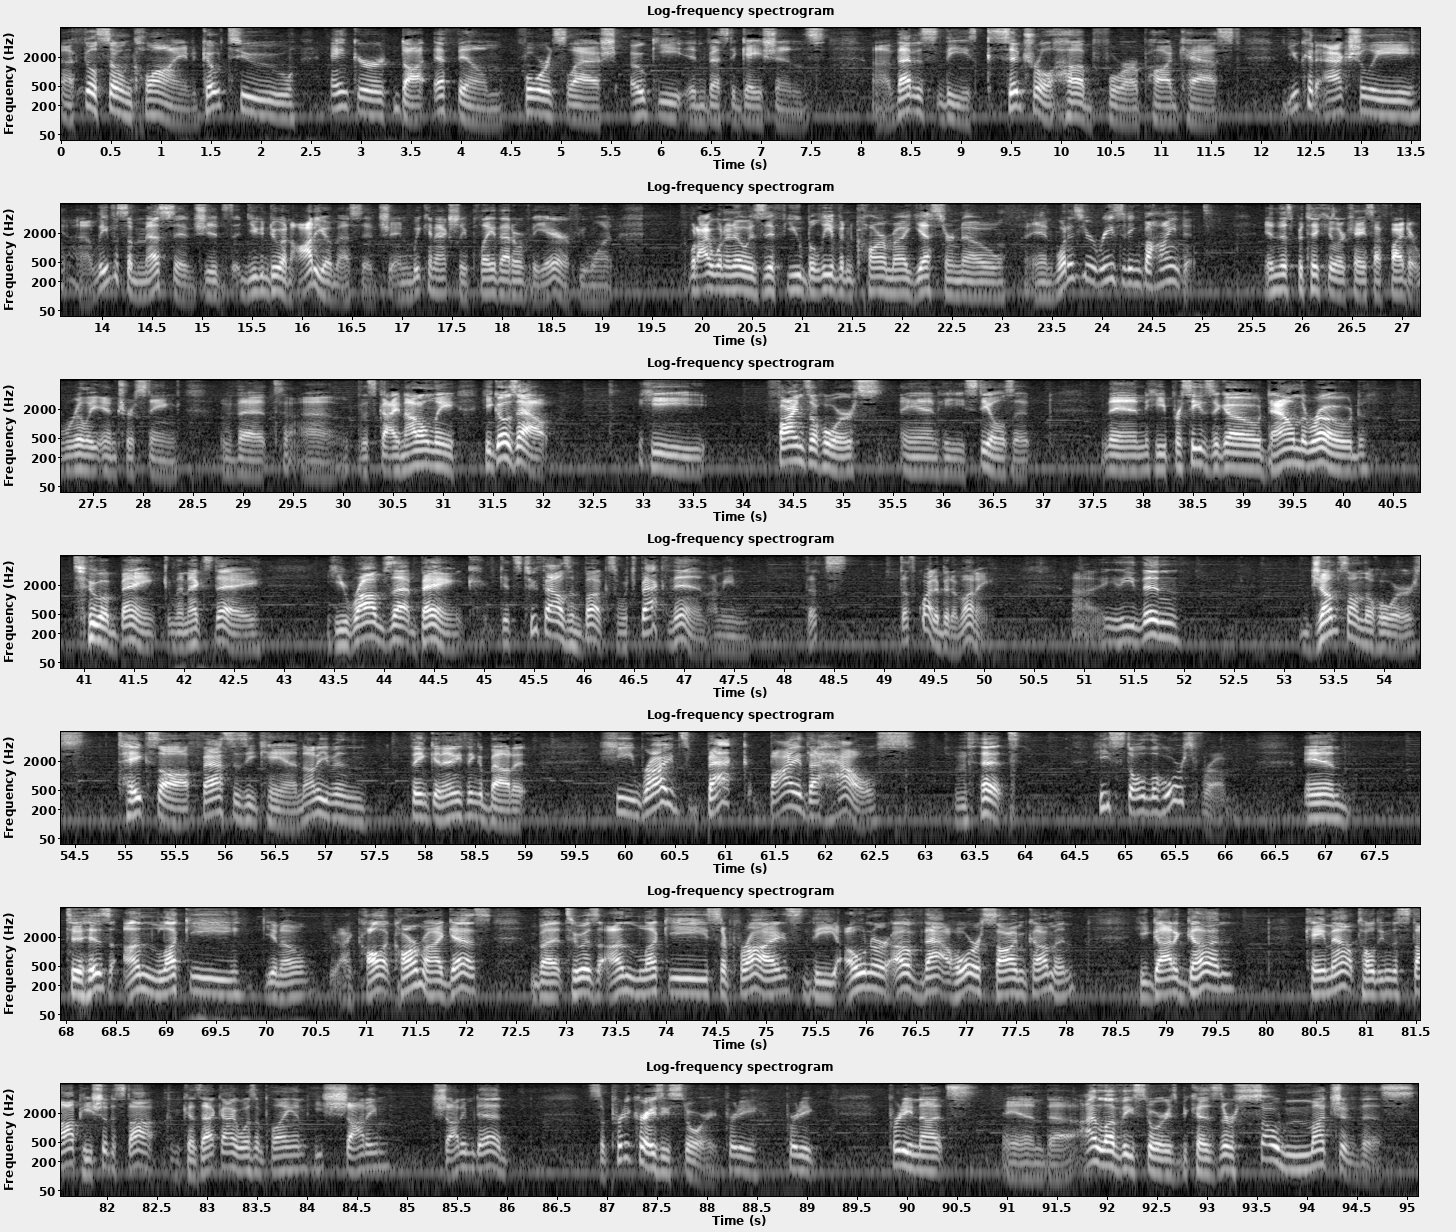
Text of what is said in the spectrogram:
uh, feel so inclined. Go to anchor.fm forward slash Okie Investigations. Uh, that is the central hub for our podcast. You could actually uh, leave us a message. It's, you can do an audio message, and we can actually play that over the air if you want. What I want to know is if you believe in karma, yes or no, and what is your reasoning behind it. In this particular case, I find it really interesting that uh, this guy not only he goes out, he finds a horse and he steals it. Then he proceeds to go down the road to a bank the next day. He robs that bank, gets two thousand bucks, which back then, I mean, that's that's quite a bit of money. Uh, he then jumps on the horse, takes off fast as he can, not even thinking anything about it. He rides back by the house that he stole the horse from. And to his unlucky, you know, I call it karma, I guess, but to his unlucky surprise, the owner of that horse saw him coming. He got a gun, came out, told him to stop. He should have stopped because that guy wasn't playing. He shot him, shot him dead. It's a pretty crazy story. Pretty, pretty, pretty nuts. And uh, I love these stories because there's so much of this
